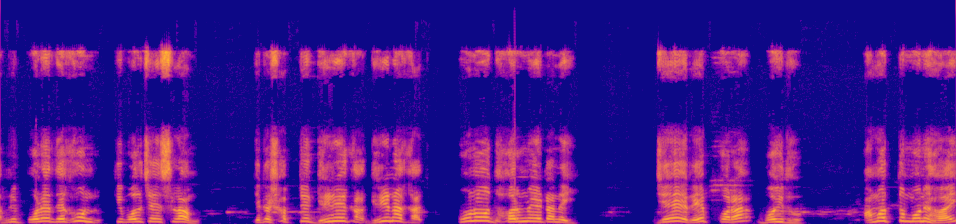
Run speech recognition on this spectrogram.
আপনি পড়ে দেখুন কি বলছে ইসলাম। যেটা সবচেয়ে ঘৃণে ঘৃণা কাজ। কোনো ধর্মে এটা নেই। যে রেপ করা বৈধ। আমার তো মনে হয়,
